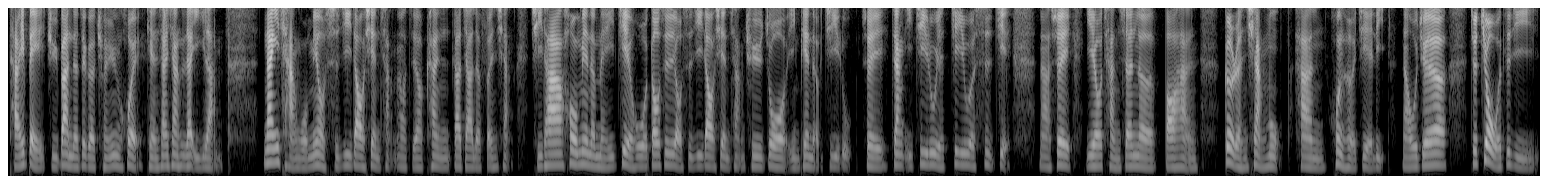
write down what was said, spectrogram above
台北举办的这个全运会，前三项是在宜兰。那一场我没有实际到现场，然后只要看大家的分享。其他后面的每一届我都是有实际到现场去做影片的记录，所以这样一记录也记录了四届。那所以也有产生了包含个人项目和混合接力。那我觉得就就我自己。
